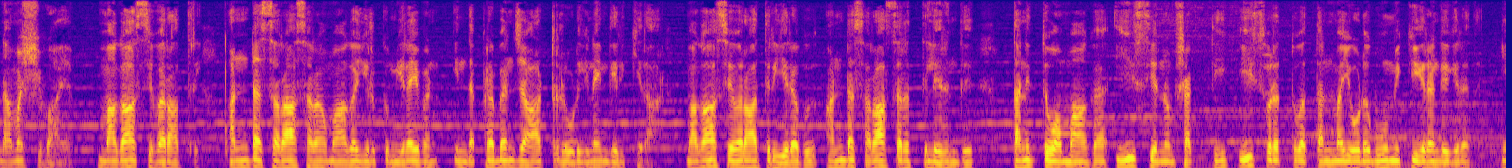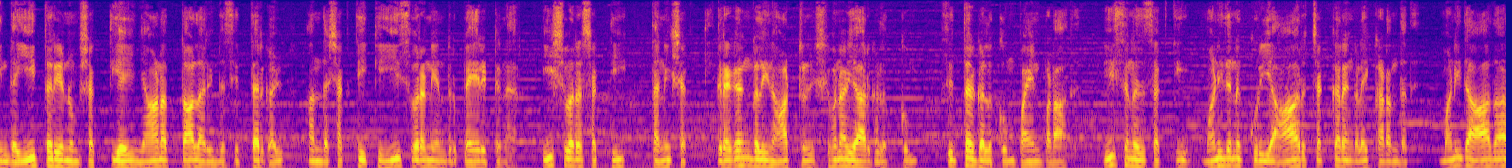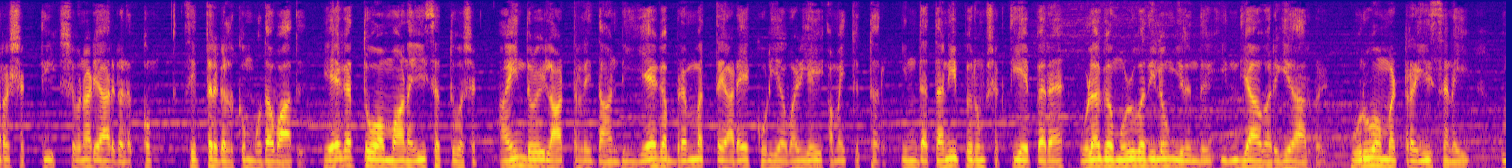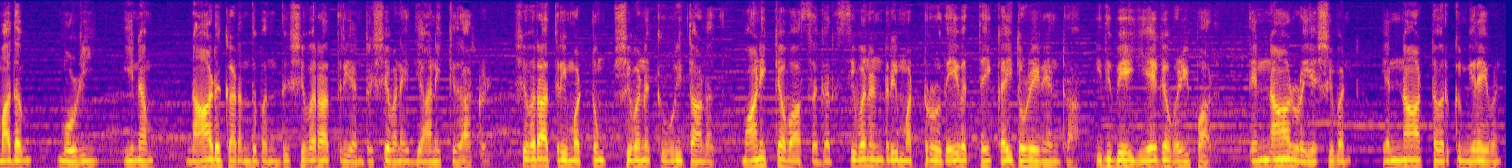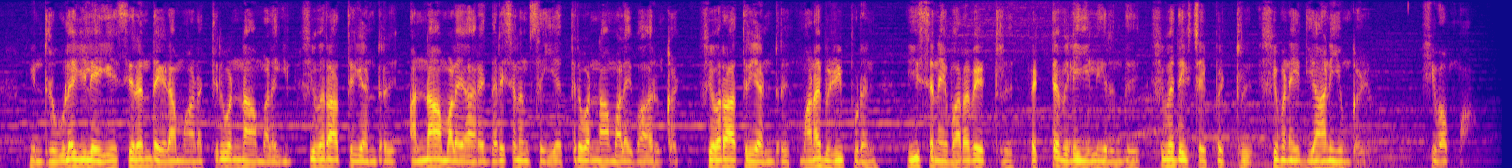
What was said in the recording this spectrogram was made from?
நம சிவாயம் மகா சிவராத்திரி. அண்ட சராசரமாக இருக்கும் இறைவன் இந்த பிரபஞ்ச ஆற்றலோடு இணைந்திருக்கிறார். மகா சிவராத்திரி இரவு அண்ட சராசரத்திலிருந்து தனித்துவமாக ஈஸ் என்னும் சக்தி ஈஸ்வரத்துவ தன்மையோடு பூமிக்கு இறங்குகிறது. இந்த ஈத்தர் என்னும் சக்தியை ஞானத்தால் அறிந்த சித்தர்கள் அந்த சக்திக்கு ஈஸ்வரன் என்று பெயரிட்டனர். ஈஸ்வர சக்தி தனி சக்தி. கிரகங்களின் ஆற்றல் சிவனடியார்களுக்கும் சித்தர்களுக்கும் பயன்படாது. ஈசனது சக்தி மனிதனுக்குரிய ஆறு சக்கரங்களை கடந்தது. மனித ஆதார சக்தி சிவனடியார்களுக்கும் சித்தர்களுக்கும் உதவாது. ஏகத்துவமான ஈசத்துவ சக்தி ஐந்தொழில் ஆற்றலை தாண்டி ஏக பிரம்மத்தை அடையக்கூடிய வழியை அமைத்து தரும். இந்த தனி பெரும் சக்தியை பெற உலகம் முழுவதிலும் இருந்து இந்தியா வருகிறார்கள். உருவமற்ற ஈசனை மதம் மொழி இனம் நாடு கடந்து வந்து சிவராத்திரி அன்று சிவனை தியானிக்கிறார்கள். சிவராத்திரி மட்டும் சிவனுக்கு உரித்தானது. மாணிக்க வாசகர் சிவனன்றி மற்றொரு தெய்வத்தை கைத்தொழேன் என்றார் இதுவே ஏக வழிபாடு. தென்னாளுடைய சிவன் எண்ணாட்டவர்க்கும் இறைவன். இன்று உலகிலேயே சிறந்த இடமான திருவண்ணாமலையில் சிவராத்திரி அன்று அண்ணாமலையாரை தரிசனம் செய்ய திருவண்ணாமலை வாருங்கள். சிவராத்திரி அன்று மனவிழிப்புடன் ஈசனை வரவேற்று வெட்ட வெளியில் இருந்து சிவதீட்சை பெற்று சிவனை தியானியுங்கள். சிவம்மா.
